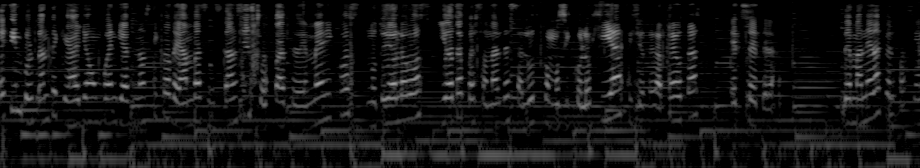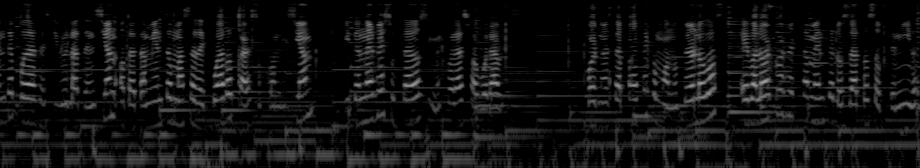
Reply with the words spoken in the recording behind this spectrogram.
Es importante que haya un buen diagnóstico de ambas instancias por parte de médicos, nutriólogos y otro personal de salud como psicología, fisioterapeutas, etc. De manera que el paciente pueda recibir la atención o tratamiento más adecuado para su condición y tener resultados y mejoras favorables. Por nuestra parte como nutriólogos, evaluar correctamente los datos obtenidos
